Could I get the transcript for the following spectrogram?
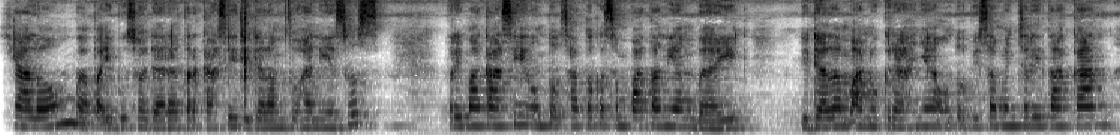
Shalom, Bapak Ibu Saudara terkasih di dalam Tuhan Yesus. Terima kasih untuk satu kesempatan yang baik di dalam anugerahnya untuk bisa menceritakan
